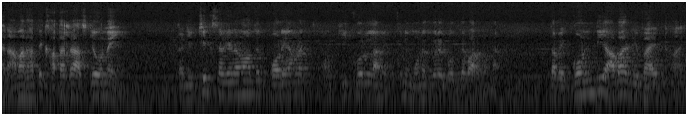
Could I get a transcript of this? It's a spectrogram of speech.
আর আমার হাতে খাতাটা আজকেও নেই। কাজে ঠিক সাগিনা মাহাতোর পরে আমরা কি করলাম এক্ষুনি মনে করে বলতে পারব না। তবে গন্ডি আবার রিভাইভড হয়।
